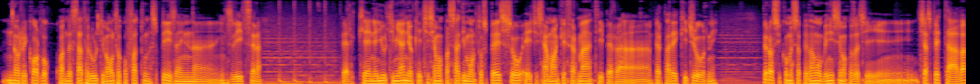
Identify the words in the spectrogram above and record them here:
non ricordo quando è stata l'ultima volta che ho fatto una spesa in, in Svizzera perché negli ultimi anni okay, ci siamo passati molto spesso e ci siamo anche fermati per, per parecchi giorni però siccome sapevamo benissimo cosa ci, ci, aspettava,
